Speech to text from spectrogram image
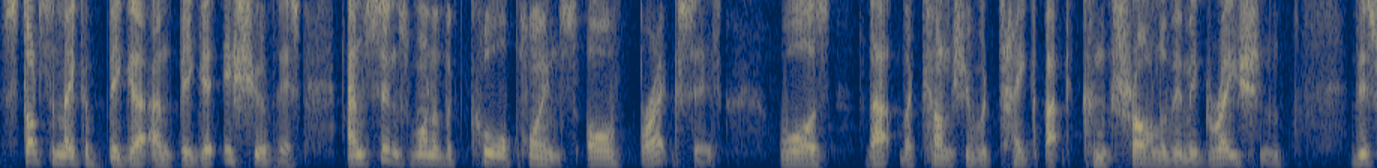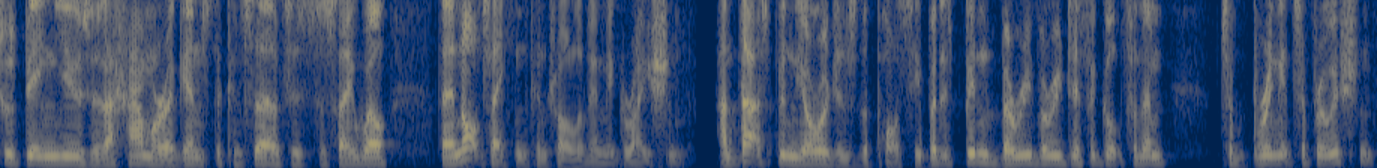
started to make a bigger and bigger issue of this. And since one of the core points of Brexit was that the country would take back control of immigration, this was being used as a hammer against the Conservatives to say, well, they're not taking control of immigration. And that's been the origins of the policy, but it's been very, very difficult for them to bring it to fruition.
